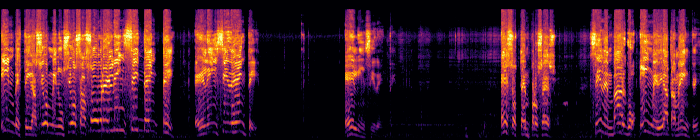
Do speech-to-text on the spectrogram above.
investigación minuciosa sobre el incidente. El incidente. El incidente. Eso está en proceso. Sin embargo, inmediatamente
